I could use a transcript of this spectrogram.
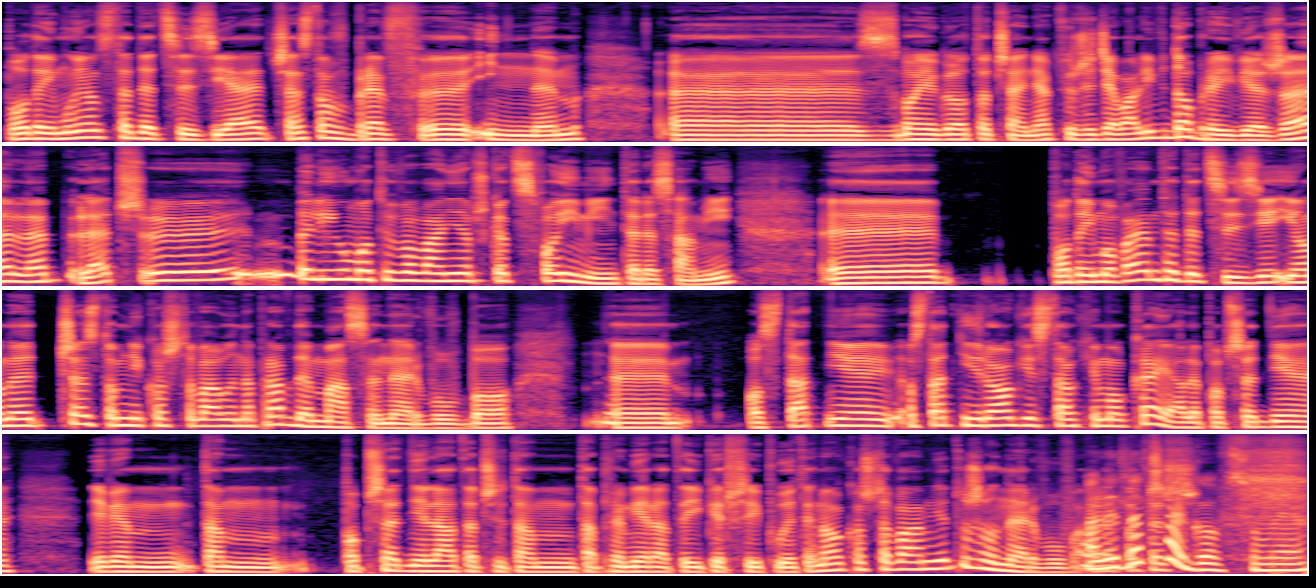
podejmując te decyzje, często wbrew e, innym e, z mojego otoczenia, którzy działali w dobrej wierze, le, lecz e, byli umotywowani na przykład swoimi interesami. E, podejmowałem te decyzje i one często mnie kosztowały naprawdę masę nerwów, bo e, ostatnie, ostatni rok jest całkiem okay, ale poprzednie, nie wiem, tam poprzednie lata, czy tam ta premiera tej pierwszej płyty, no kosztowała mnie dużo nerwów. Ale, ale dlaczego też, w sumie?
